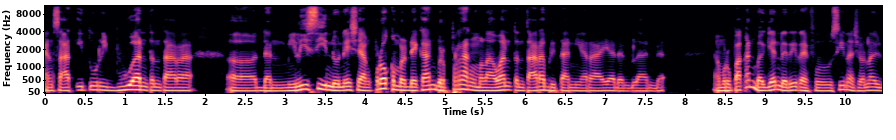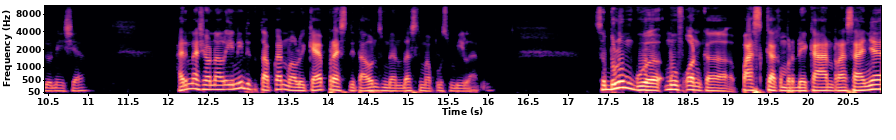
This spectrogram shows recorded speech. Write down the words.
yang saat itu ribuan tentara uh, dan milisi Indonesia yang pro kemerdekaan berperang melawan tentara Britania Raya dan Belanda yang merupakan bagian dari Revolusi Nasional Indonesia. Hari nasional ini ditetapkan melalui Kepres di tahun 1959. Sebelum gue move on ke pasca kemerdekaan, rasanya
